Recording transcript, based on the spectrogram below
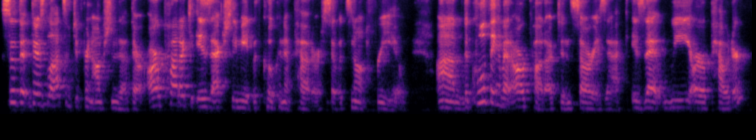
So th- there's lots of different options out there. Our product is actually made with coconut powder, so it's not for you. Um, the cool thing about our product, and sorry, Zach, is that we are a powder.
